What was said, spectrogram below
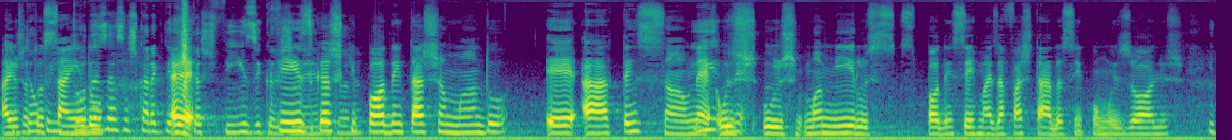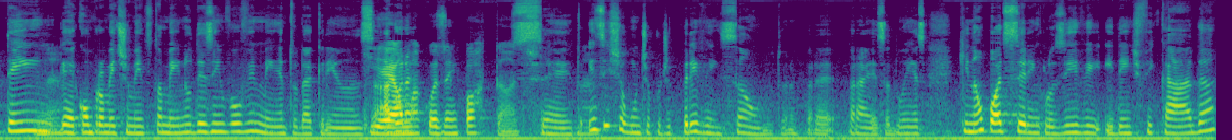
Aí eu então, já estou saindo. Todas essas características é, físicas. Né, físicas né, que podem estar chamando é, a atenção, né? os, né? os mamilos podem ser mais afastados, assim como os olhos. E tem né? é, comprometimento também no desenvolvimento da criança. Que é Agora, é uma coisa importante. Certo. Né? Existe algum tipo de prevenção, doutora, para, para essa doença, que não pode ser, inclusive, identificada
